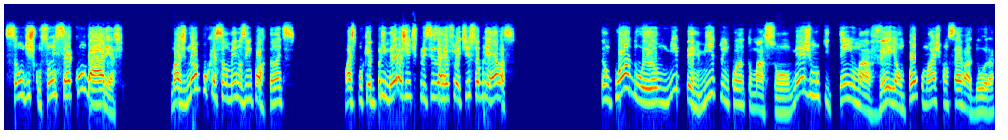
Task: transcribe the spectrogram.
são discussões secundárias, mas não porque são menos importantes, mas porque primeiro a gente precisa refletir sobre elas. Então, quando eu me permito, enquanto maçom, mesmo que tenha uma veia um pouco mais conservadora,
